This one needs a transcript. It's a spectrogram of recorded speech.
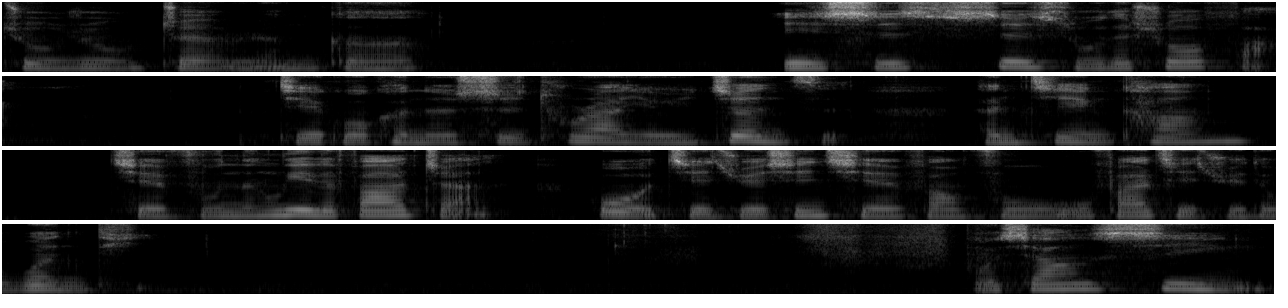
注入这人格。以世世俗的说法，结果可能是突然有一阵子很健康、潜伏能力的发展。或解决先前仿佛无法解决的问题。我相信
